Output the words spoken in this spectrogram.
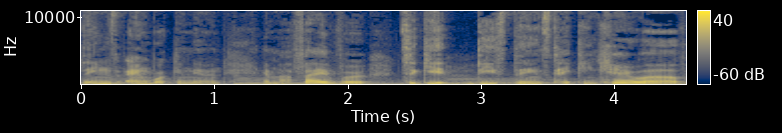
things ain't working in in my favor to get these things taken care of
